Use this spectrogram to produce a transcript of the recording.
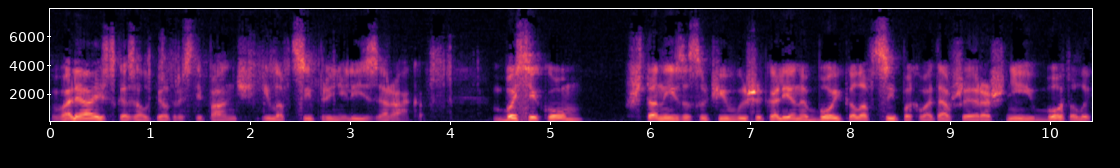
«Валяй», — сказал Петр Степанович, и ловцы принялись за раков. Босиком, штаны засучив выше колена, бойко ловцы, похватавшие рожни и ботолы,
